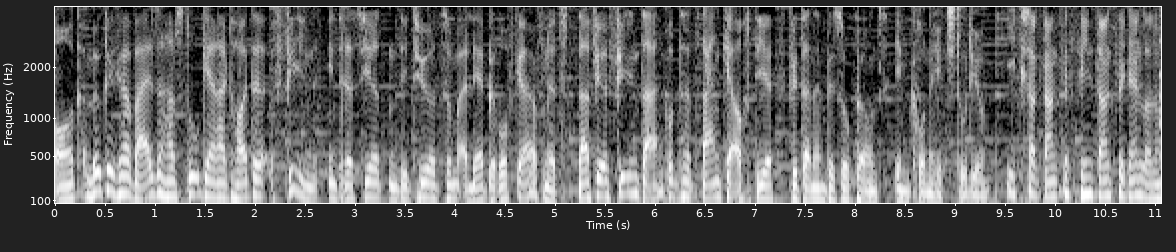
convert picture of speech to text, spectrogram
Und möglicherweise hast du, Gerald, heute vielen Interessierten die Tür zum Lehrberuf geöffnet. Dafür vielen Dank und danke auch dir für deinen Besuch bei uns im Krone Hit Studio. Ich sage danke, vielen Dank für die Einladung.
